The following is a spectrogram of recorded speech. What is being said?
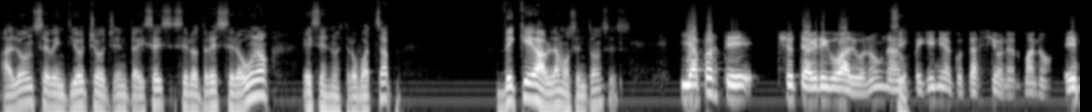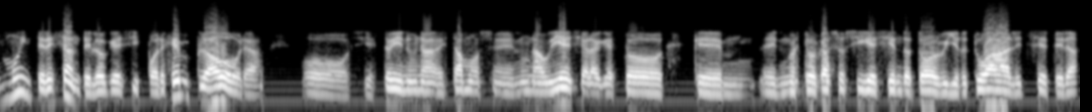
al 11 28 86 0301. Ese es nuestro WhatsApp. ¿De qué hablamos entonces? Y aparte, yo te agrego algo, ¿no? Una pequeña acotación, hermano. Es muy interesante lo que decís. Por ejemplo, ahora, o si estoy en una, estamos en una audiencia, la que esto, que mm, en nuestro caso sigue siendo todo virtual, etcétera,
